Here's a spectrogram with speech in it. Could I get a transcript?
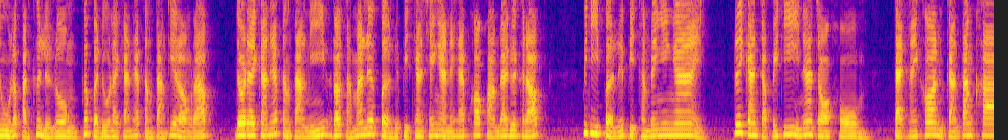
นูแล้วปัดขึ้นหรือลง เพื่อเปิดดูรายการแอปต่างๆ ที่รองรับ โดยรายการแอปต่างๆ นี้เราสามารถเลือกเปิดหรือปิดการใช้งานในแอปข้อความได้ด้วยครับ วิธีเปิดหรือปิดทำได้ง่าย ๆ ด้วยการกลับไปที่หน้าจอโฮมแตะไอคอนการตั้งค่า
